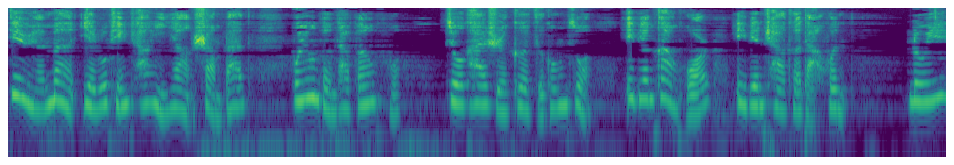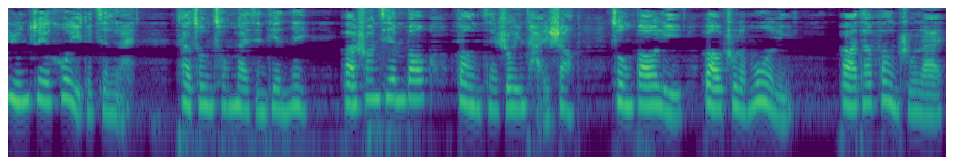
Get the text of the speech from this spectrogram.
店员们也如平常一样上班，不用等他吩咐，就开始各自工作，一边干活一边插科打诨。鲁依云最后一个进来，他匆匆迈进店内，把双肩包放在收银台上，从包里抱出了茉莉，把她放出来。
